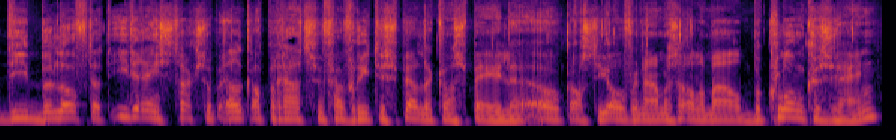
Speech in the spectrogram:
die belooft dat iedereen straks op elk apparaat zijn favoriete spellen kan spelen. Ook als die overnames allemaal beklonken zijn.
